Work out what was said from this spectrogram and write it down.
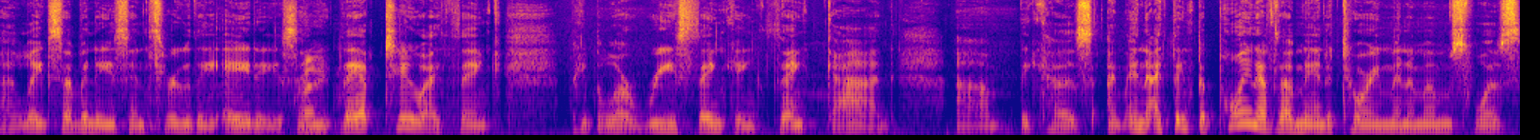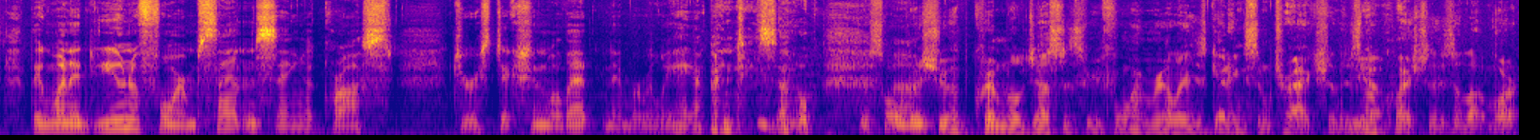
uh, late 70s and through the 80s. And right. that, too, I think people are rethinking, thank God. Um, because I mean, I think the point of the mandatory minimums was they wanted uniform sentencing across jurisdiction. Well, that never really happened. So this whole um, issue of criminal justice reform really is getting some traction. There's yeah. no question. There's a lot more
